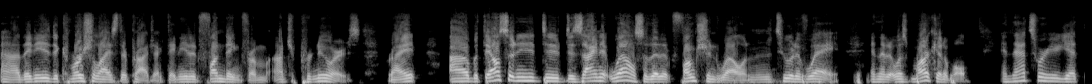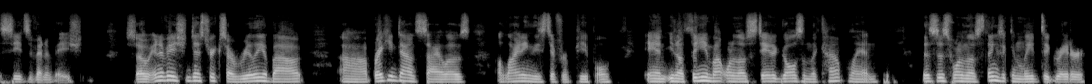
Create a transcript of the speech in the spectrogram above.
uh, they needed to commercialize their project. They needed funding from entrepreneurs, right? Uh, but they also needed to design it well so that it functioned well in an intuitive way and that it was marketable. And that's where you get the seeds of innovation. So innovation districts are really about uh, breaking down silos, aligning these different people, and you know thinking about one of those stated goals in the comp plan. This is one of those things that can lead to greater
